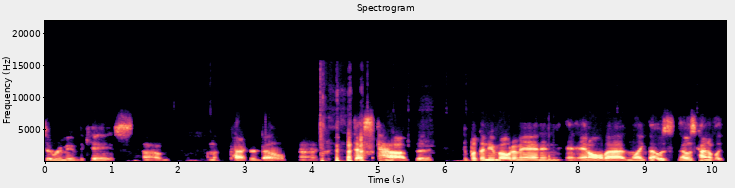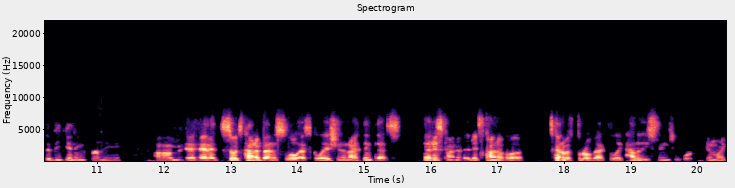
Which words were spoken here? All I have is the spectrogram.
to remove the case um, on the Packard Bell uh, desktop to to put the new modem in and, and, and all that, and like that was that was kind of like the beginning for me. Um, and, and it, so it's kind of been a slow escalation, and I think that's that is kind of it. It's kind of a it's kind of a throwback to like how do these things work and like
